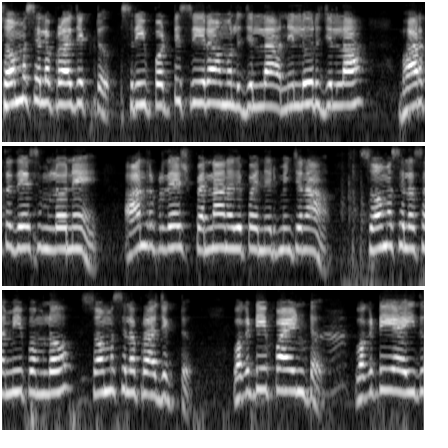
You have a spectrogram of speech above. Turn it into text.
సోమశిల ప్రాజెక్టు శ్రీ పొట్టి శ్రీరాములు జిల్లా నెల్లూరు జిల్లా భారతదేశంలోనే ఆంధ్రప్రదేశ్ పెన్నా నదిపై నిర్మించిన సోమశిల సమీపంలో సోమశిల ప్రాజెక్టు. ఒకటి పాయింట్ ఒకటి ఐదు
